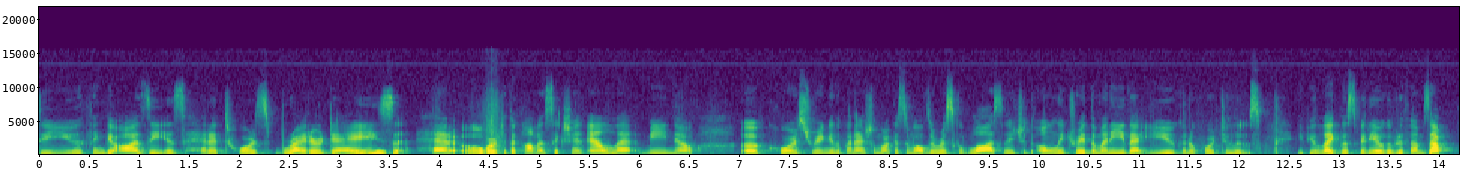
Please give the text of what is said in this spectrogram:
Do you think the Aussie is headed towards brighter days? Head over to the comment section and let me know. Of course, trading in the financial markets involves a risk of loss and you should only trade the money that you can afford to lose. If you like this video, give it a thumbs up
